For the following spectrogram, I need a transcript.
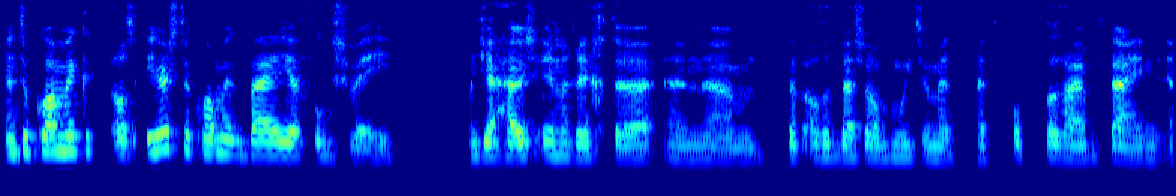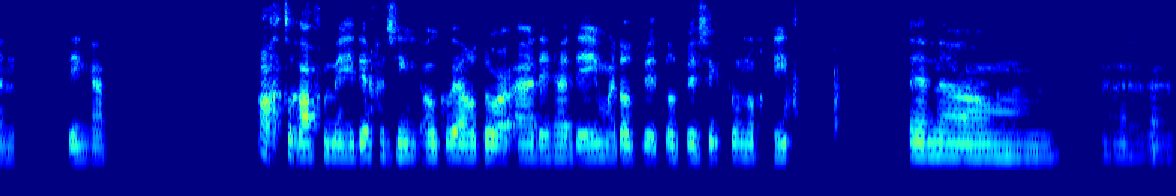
En toen kwam ik, als eerste kwam ik bij uh, Feng. Want je huis inrichten en um, ik had altijd best wel moeite met, met opgeruimd zijn en dingen. Achteraf mede gezien ook wel door ADHD, maar dat, dat wist ik toen nog niet. En um, uh,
